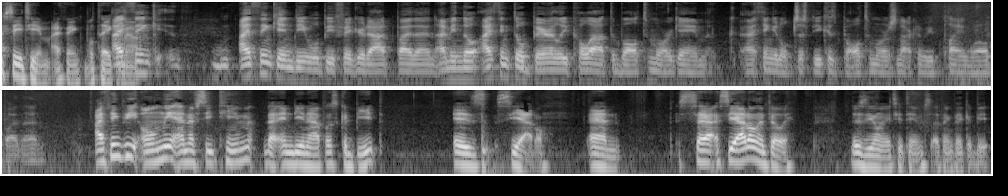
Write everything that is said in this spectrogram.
NFC team, I think, will take I out. think I think Indy will be figured out by then. I mean, they'll I think they'll barely pull out the Baltimore game. I think it'll just be because Baltimore is not going to be playing well by then. I think the only NFC team that Indianapolis could beat is Seattle, and Sa- Seattle and Philly. There's the only two teams I think they could beat.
